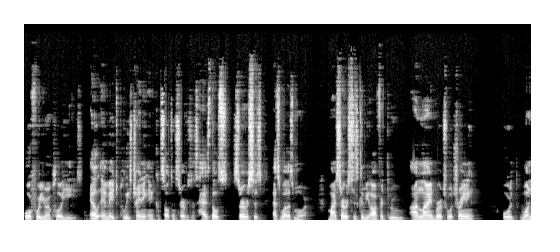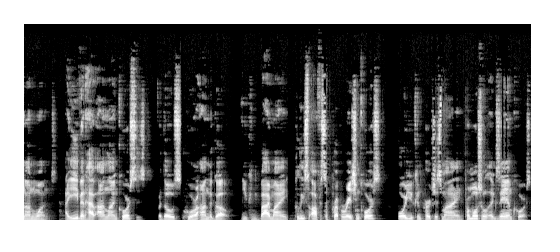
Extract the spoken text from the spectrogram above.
or for your employees? LMH Police Training and Consulting Services has those services as well as more. My services can be offered through online virtual training or one on ones. I even have online courses for those who are on the go. You can buy my police officer preparation course or you can purchase my promotional exam course,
